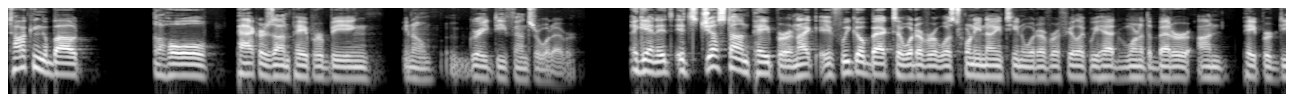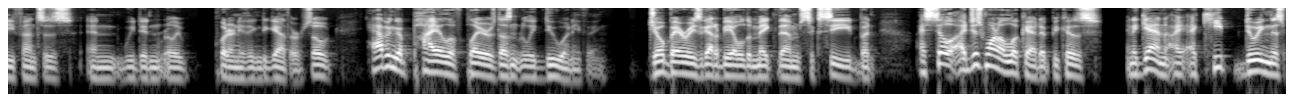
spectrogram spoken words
Talking about the whole Packers on paper being, you know, great defense or whatever. Again, it, it's just on paper, and I, if we go back to whatever it was, 2019 or whatever, I feel like we had one of the better on paper defenses, and we didn't really put anything together. So having a pile of players doesn't really do anything. Joe Barry's got to be able to make them succeed, but I still, I just want to look at it because and again, I, I keep doing this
